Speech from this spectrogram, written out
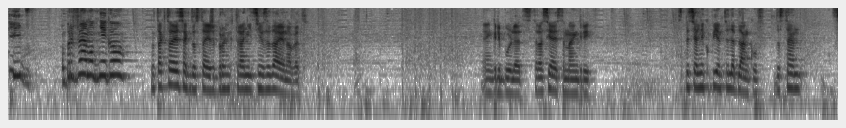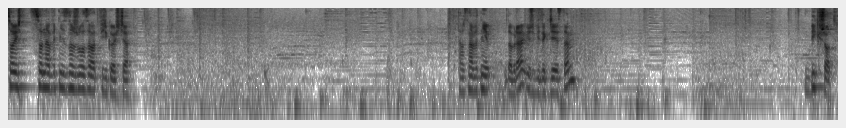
I... Oberwałem od niego? No tak to jest, jak dostajesz broń, która nic nie zadaje nawet. Angry Bullets. Teraz ja jestem angry. Specjalnie kupiłem tyle blanków. Dostałem coś, co nawet nie zdążyło załatwić gościa. Teraz nawet nie... Dobra, już widzę gdzie jestem. Big shot.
